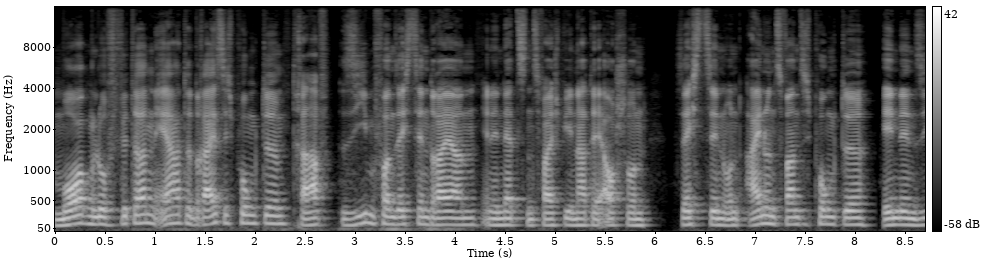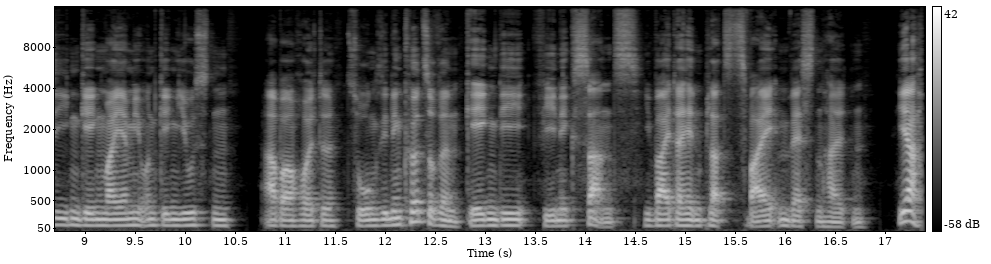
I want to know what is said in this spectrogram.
Morgenluft wittern. Er hatte 30 Punkte, traf 7 von 16 Dreiern. In den letzten zwei Spielen hatte er auch schon 16 und 21 Punkte in den Siegen gegen Miami und gegen Houston. Aber heute zogen sie den kürzeren gegen die Phoenix Suns, die weiterhin Platz 2 im Westen halten. Ja,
